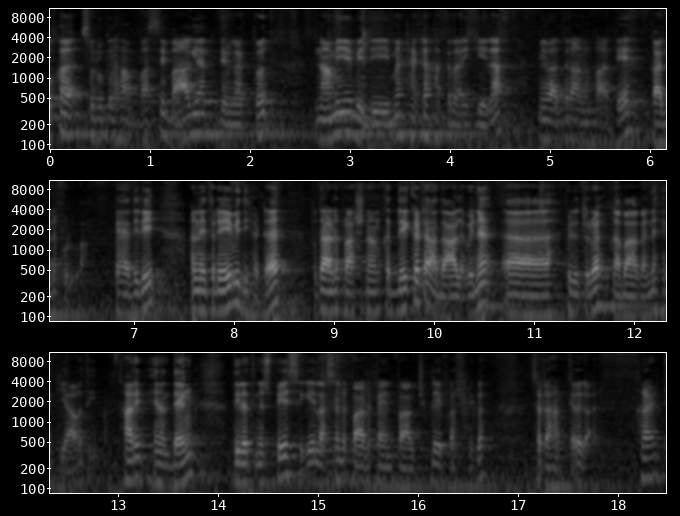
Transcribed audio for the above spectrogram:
ඕක සුළු කරාම පස්සේ භාගයක් විතර ගත්තොත් 9 බෙදීම 64යි කියලා මේ අතර අනුපාතය ගන්න පුළුවන්. පැහැදිලි? අන්න ඒතර ඒ විදිහට පුතාට ප්‍රශ්නාංක දෙකට අදාළ වෙන පිළිතුර ලබා ගන්න හැකියාව තියෙනවා. හරි. එහෙනම් දැන් දීලා තියෙන ස්පේස් එකේ ලස්සන පාඩ පෑන් පාවිච්චි කරලා මේ ප්‍රශ්න එක සටහන් කරගන්න. right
